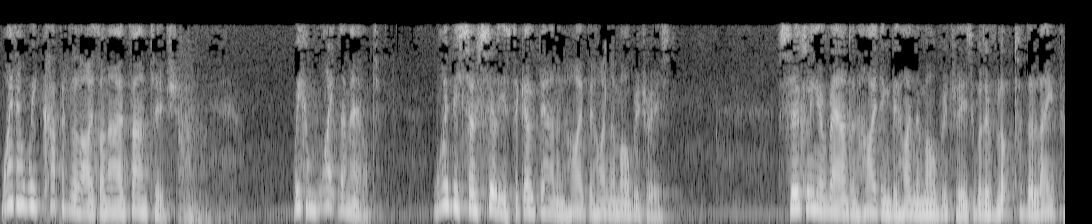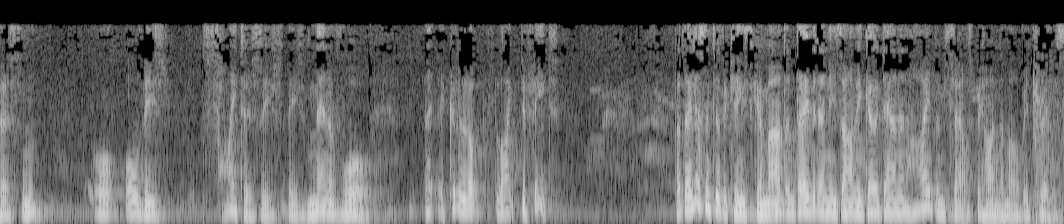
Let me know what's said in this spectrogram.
Why don't we capitalize on our advantage? We can wipe them out. Why be so silly as to go down and hide behind the mulberry trees? Circling around and hiding behind the mulberry trees would have looked to the layperson or all these fighters, these, these men of war, it could have looked like defeat. But they listened to the king's command, and David and his army go down and hide themselves behind the mulberry trees.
